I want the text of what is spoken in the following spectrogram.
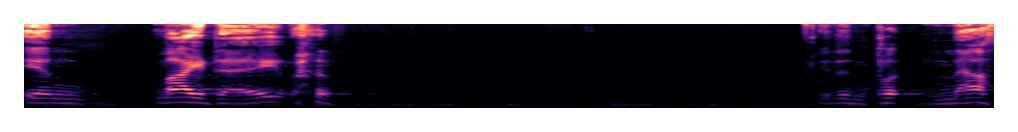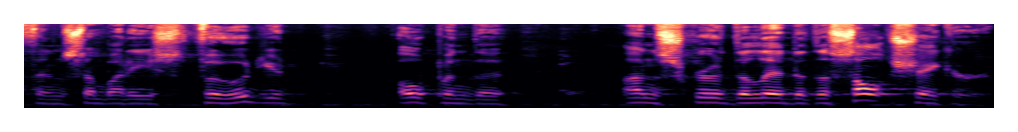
in my day. You didn't put meth in somebody's food, you opened the, unscrewed the lid of the salt shaker.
